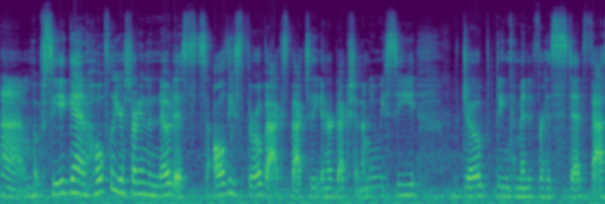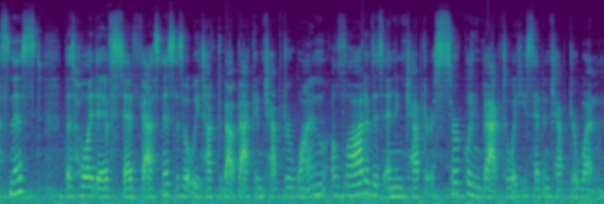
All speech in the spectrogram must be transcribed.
um, see again, hopefully you're starting to notice all these throwbacks back to the introduction. I mean, we see Job being commended for his steadfastness. This whole idea of steadfastness is what we talked about back in chapter one. A lot of this ending chapter is circling back to what he said in chapter one.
